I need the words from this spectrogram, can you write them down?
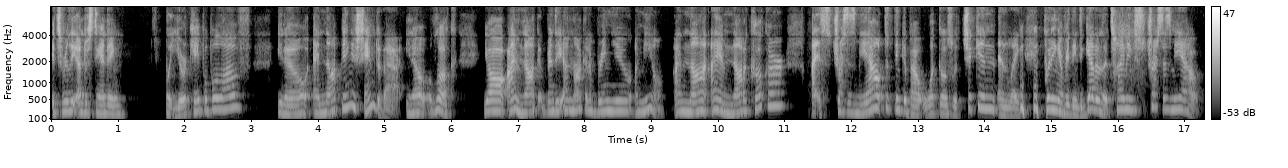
it's really understanding what you're capable of, you know, and not being ashamed of that. You know, look, y'all, I'm not Bindi, I'm not going to bring you a meal. I'm not, I am not a cooker. It stresses me out to think about what goes with chicken and like putting everything together and the timing stresses me out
